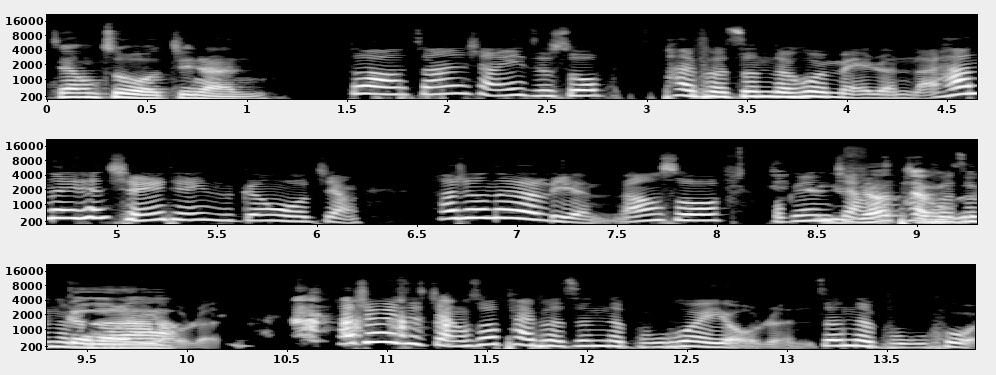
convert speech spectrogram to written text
这样做竟然对啊！张安祥一直说 Pipe 真的会没人来，他那天前一天一直跟我讲，他就那个脸，然后说我跟你讲，Pipe 真的不会有人，他就一直讲说 Pipe 真的不会有人，真的不会。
